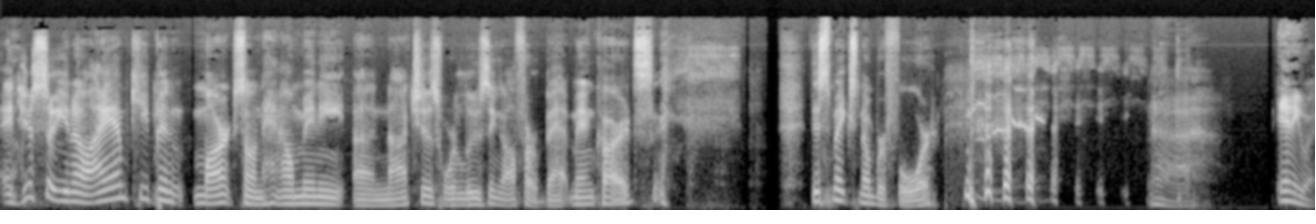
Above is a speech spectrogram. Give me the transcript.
And just so you know, I am keeping marks on how many uh, notches we're losing off our Batman cards. this makes number four. Ah. Anyway,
